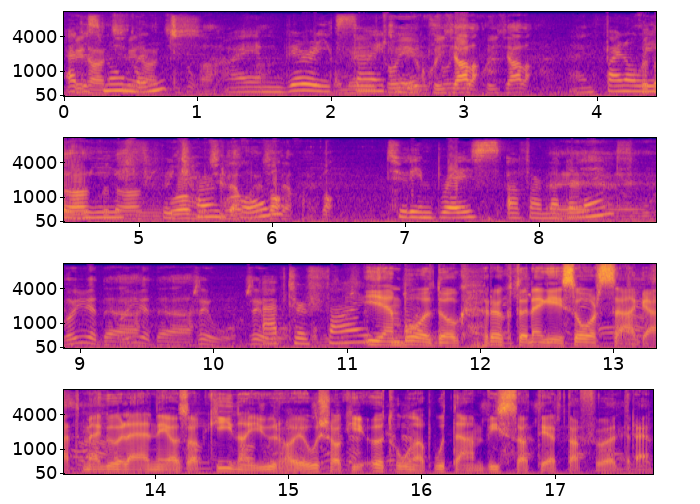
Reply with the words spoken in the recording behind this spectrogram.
At this moment, I am very excited, and finally we return home to the embrace of our motherland. After five Ilyen boldog, rögtön egész országát megölelni az a kínai űrhajós, aki öt hónap után visszatért a Földre.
